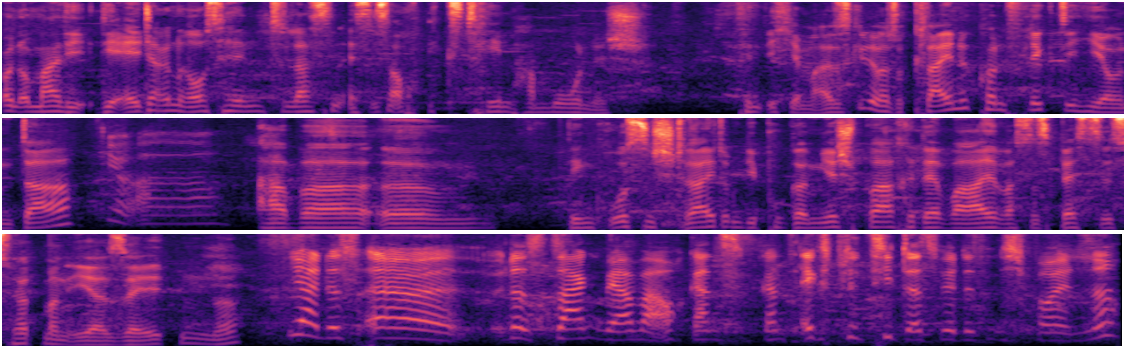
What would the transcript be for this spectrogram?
Und um mal die, die Älteren raushängen zu lassen, es ist auch extrem harmonisch, finde ich immer. Also es gibt immer so kleine Konflikte hier und da. Ja. Aber ähm, den großen Streit um die Programmiersprache der Wahl, was das Beste ist, hört man eher selten. Ne? Ja, das, äh, das sagen wir aber auch ganz, ganz explizit, dass wir das nicht wollen. Ne?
